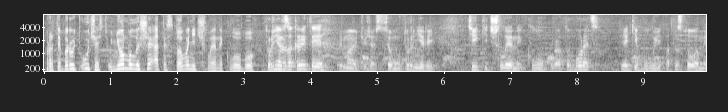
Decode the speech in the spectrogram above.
Проте беруть участь у ньому лише атестовані члени клубу. Турнір закритий. Приймають участь в цьому турнірі тільки члени клубу Ратоборець, які були атестовані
